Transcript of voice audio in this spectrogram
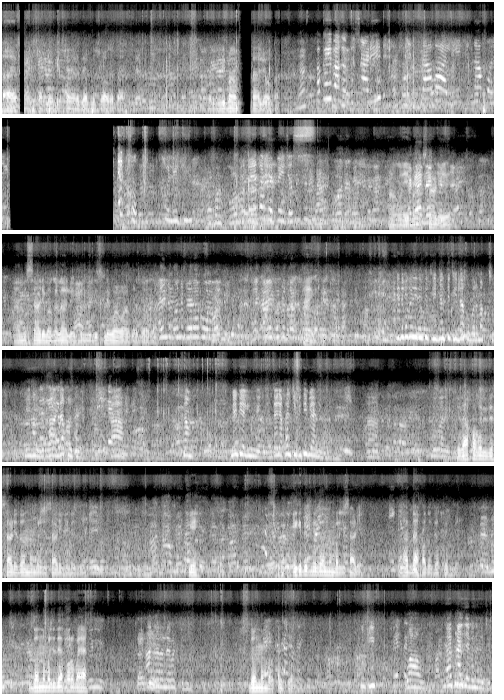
काय फ्रेंड्स आप आपल्या युट्यूब चॅनलमध्ये आपलं स्वागत आहे तर दिदी बघा आले बघा साड़ी कितना वाली कितना क्वालिटी देखो खोली क्वालिटी मेरा है पेजेस हा? हे बघा साडी आहे आम्ही साडी बघायला आली पण मी दिसले वळवळ करते तिथे बघा तिथे तिथली तिथली दाखव बरं मागची. ही दाखवते हा थांब. नीट ये घेऊन इकडं. त्याच्या खालची बी ती बी आणि ती दाखव कधी ते साडी दोन नंबरची साडी घेतली ए बघा. घे. हे कितीतली दोन नंबरची साडी. पण हात दाखवतो तो कितली दोन नंबरची दाखव बाया हजाराला वाटतं दोन नंबर खालची. आहे. कुठली? वाव. काय प्राइस आहे बघ याची?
